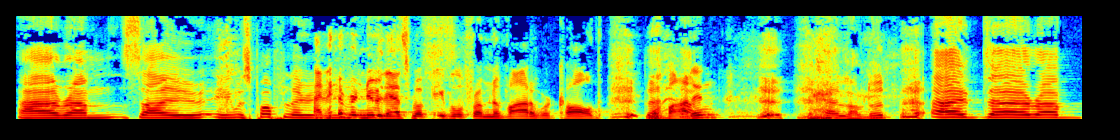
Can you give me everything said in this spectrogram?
Uh, um, so it was popular. I never knew that's what people from Nevada were called, Nevadan, London, and uh, um,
